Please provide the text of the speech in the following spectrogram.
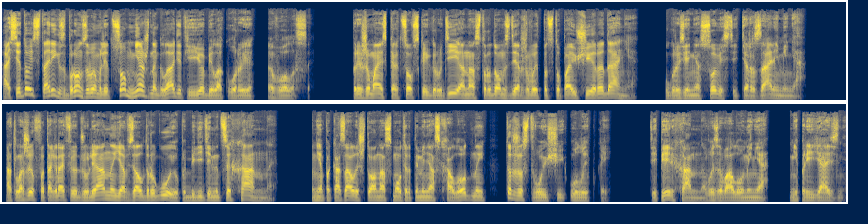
а седой старик с бронзовым лицом нежно гладит ее белокурые волосы. Прижимаясь к отцовской груди, она с трудом сдерживает подступающие рыдания. Угрызения совести терзали меня. Отложив фотографию Джулианны, я взял другую, победительницы Ханны. Мне показалось, что она смотрит на меня с холодной, торжествующей улыбкой. Теперь Ханна вызывала у меня неприязнь.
